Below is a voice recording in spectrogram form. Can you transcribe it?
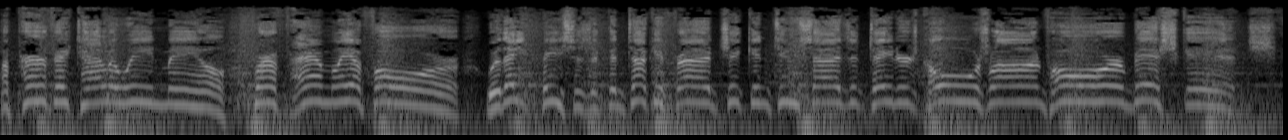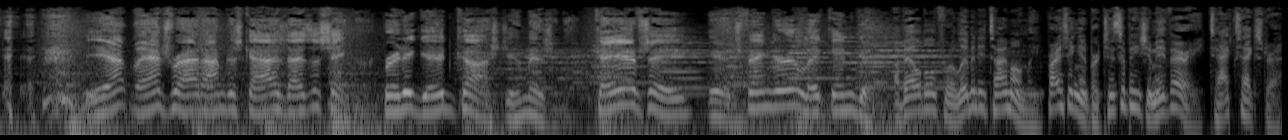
A perfect Halloween meal for a family of four. With eight pieces of Kentucky Fried Chicken, two sides of taters, coleslaw, and four biscuits. yep, that's right. I'm disguised as a singer. Pretty good costume, isn't it? KFC, it's finger licking good. Available for a limited time only. Pricing and participation may vary. Tax extra.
